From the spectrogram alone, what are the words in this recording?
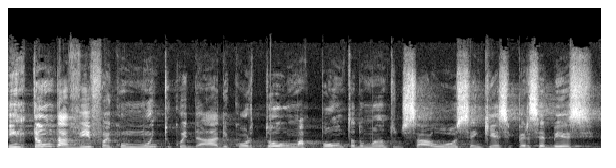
Então Davi foi com muito cuidado e cortou uma ponta do manto de Saul sem que esse percebesse.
